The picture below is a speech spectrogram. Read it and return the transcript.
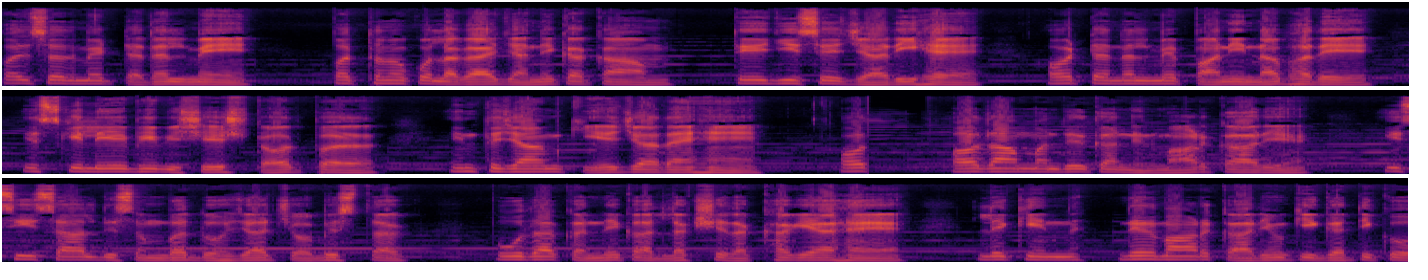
परिसर में टनल में पत्थरों को लगाए जाने का काम तेज़ी से जारी है और टनल में पानी न भरे, इसके लिए भी विशेष तौर पर इंतज़ाम किए जा रहे हैं और और राम मंदिर का निर्माण कार्य इसी साल दिसंबर 2024 तक पूरा करने का लक्ष्य रखा गया है, लेकिन निर्माण कार्यों की गति को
